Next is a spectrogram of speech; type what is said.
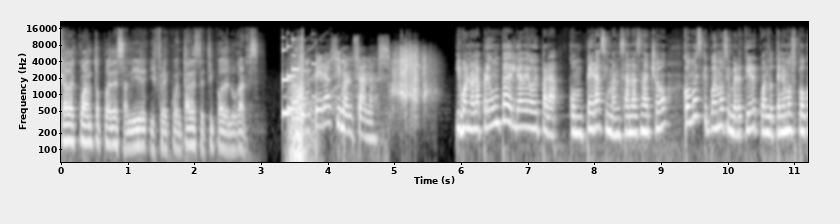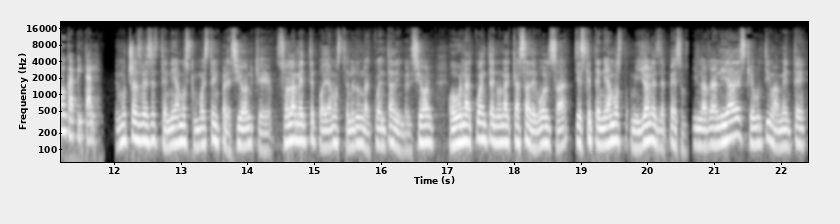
cada cuánto puedes salir y frecuentar este tipo de lugares. Con peras y manzanas. Y bueno, la pregunta del día de hoy para con peras y manzanas, Nacho, ¿cómo es que podemos invertir cuando tenemos poco capital? Muchas veces teníamos como esta impresión que solamente podíamos tener una cuenta de inversión o una cuenta en una casa de bolsa si es que teníamos millones de pesos. Y la realidad es que últimamente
